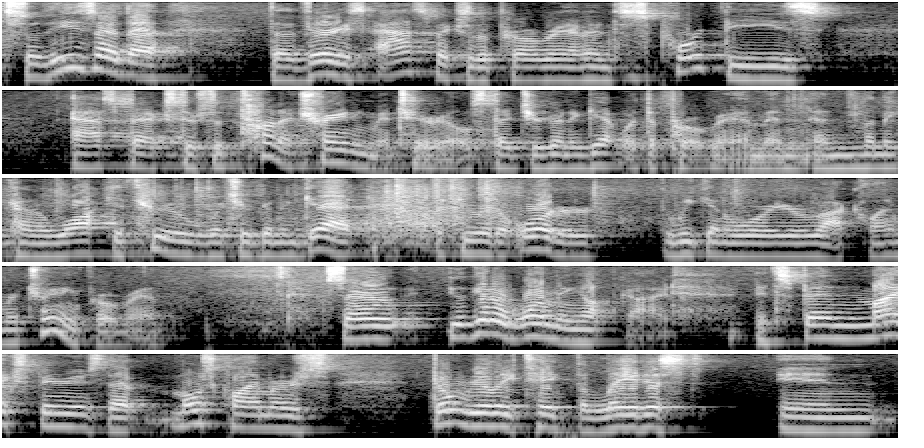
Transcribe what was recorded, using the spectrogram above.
So these are the, the various aspects of the program and to support these aspects there's a ton of training materials that you're going to get with the program and, and let me kind of walk you through what you're going to get if you were to order the Weekend Warrior Rock Climber training program. So you'll get a warming up guide. It's been my experience that most climbers don't really take the latest in,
